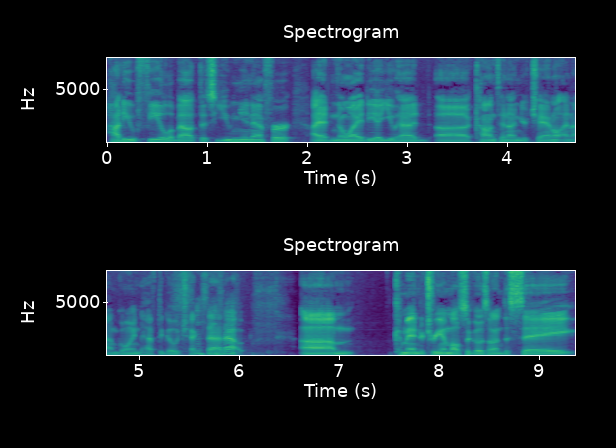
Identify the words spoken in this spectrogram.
How do you feel about this union effort? I had no idea you had uh, content on your channel, and I'm going to have to go check that out. Um, Commander Trium also goes on to say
